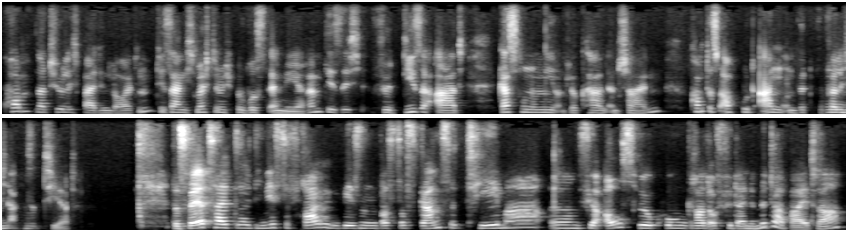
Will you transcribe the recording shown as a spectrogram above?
kommt natürlich bei den Leuten, die sagen, ich möchte mich bewusst ernähren, die sich für diese Art Gastronomie und Lokal entscheiden, kommt es auch gut an und wird völlig mhm. akzeptiert. Das wäre jetzt halt äh, die nächste Frage gewesen, was das ganze Thema ähm, für Auswirkungen gerade auch für deine Mitarbeiter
